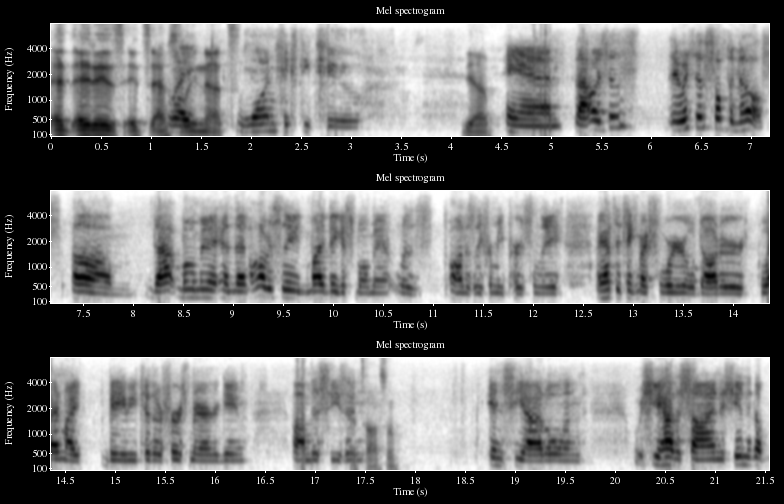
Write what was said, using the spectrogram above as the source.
it, it is. It's absolutely Like, nuts. 162. Yeah. and that was just it was just something else um that moment and then obviously my biggest moment was honestly for me personally i got to take my four year old daughter and my baby to their first mariner game um this season That's awesome. in seattle and she had a sign and she ended up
